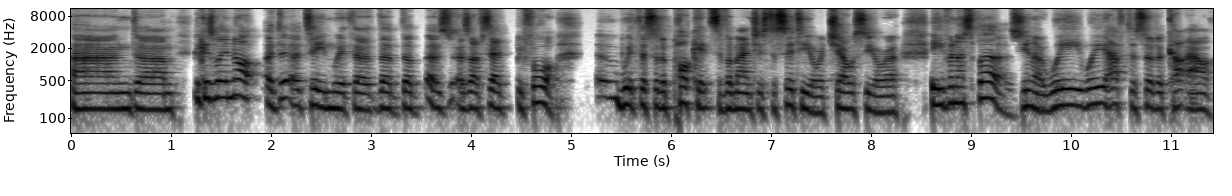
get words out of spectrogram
and um, because we're not a, a team with the, the, the as, as I've said before, with the sort of pockets of a Manchester City or a Chelsea or a, even a Spurs. You know, we we have to sort of cut our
